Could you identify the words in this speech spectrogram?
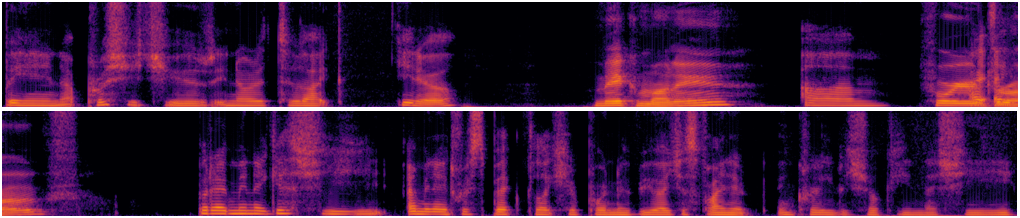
being a prostitute in order to like you know Make money um for your I- I- drugs. But I mean, I guess she. I mean, I respect like her point of view. I just find it incredibly shocking that she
